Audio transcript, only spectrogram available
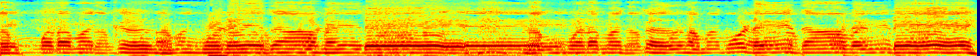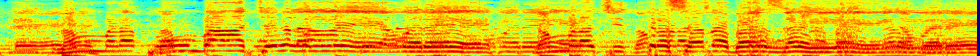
നമ്മുടെ മക്കൾ നമ്മുടേതാവണ്ടേ? നമ്മുടെ മക്കൾ നമ്മുടേതാവണ്ടേ? നമ്മുടെ പൂമ്പാച്ചകളല്ലേ അവരെ? നമ്മുടെ ചിത്രശലഭങ്ങളല്ലേ അവരെ?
